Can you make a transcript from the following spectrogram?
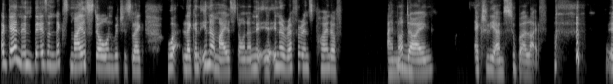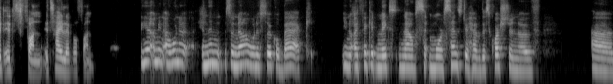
Again and there's a next milestone which is like what like an inner milestone an inner reference point of i'm not mm. dying. Actually i'm super alive. It, it's fun. It's high level fun. Yeah i mean i want to and then so now i want to circle back you know, I think it makes now more sense to have this question of uh,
